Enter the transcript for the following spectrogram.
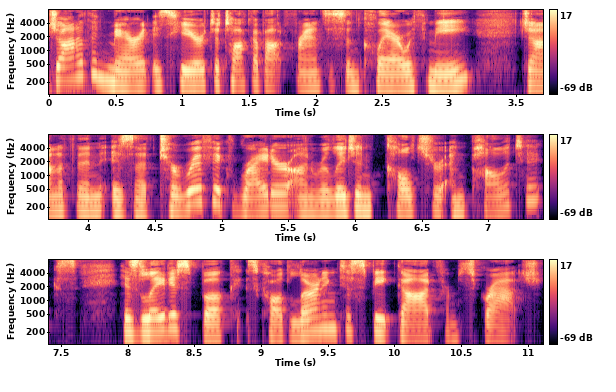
Jonathan Merritt is here to talk about Francis and Clare with me. Jonathan is a terrific writer on religion, culture, and politics. His latest book is called Learning to Speak God from Scratch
